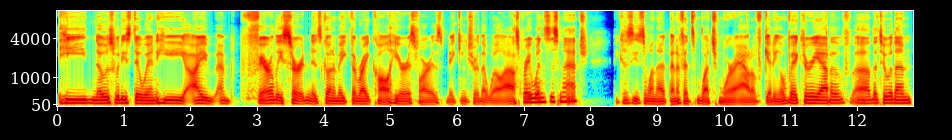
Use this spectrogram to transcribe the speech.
he knows what he's doing. He, I am fairly certain, is going to make the right call here as far as making sure that Will Ospreay wins this match because he's the one that benefits much more out of getting a victory out of uh, the two of them.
